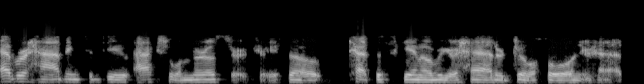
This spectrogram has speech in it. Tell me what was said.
ever having to do actual neurosurgery. So cut the skin over your head or drill a hole in your head,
